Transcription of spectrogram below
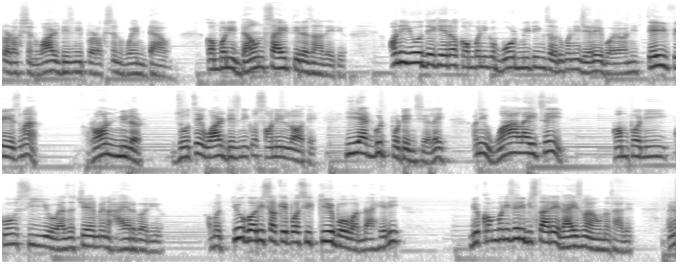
production Walt Disney production went down company down साइडतिर जाँदै थियो। अनि यो देखेर कम्पनीको बोर्ड मिटिङ्सहरू पनि धेरै भयो अनि त्यही फेजमा रन मिलर जो चाहिँ वाल्ट डिज्नीको सन इन ल थिए हि ह्याड गुड पोटेन्सियल है। अनि उहाँलाई चाहिँ कम्पनीको CEO as a chairman hire गरियो। अब त्यो गरिसकेपछि के भयो भन्दाखेरि यो कम्पनी फेरि बिस्तारै राइजमा आउन थाल्यो। होइन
